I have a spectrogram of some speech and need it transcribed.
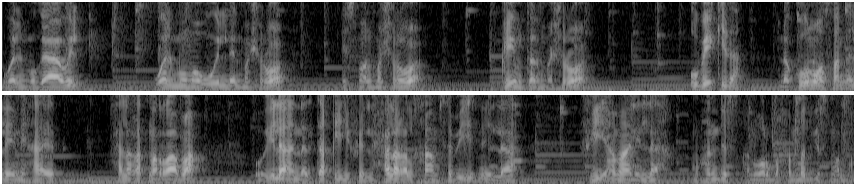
والمقاول والممول للمشروع اسم المشروع قيمة المشروع. وبكده نكون وصلنا لنهاية حلقتنا الرابعة وإلى أن نلتقي في الحلقة الخامسة بإذن الله. في أمان الله. مهندس أنور محمد قسم الله.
